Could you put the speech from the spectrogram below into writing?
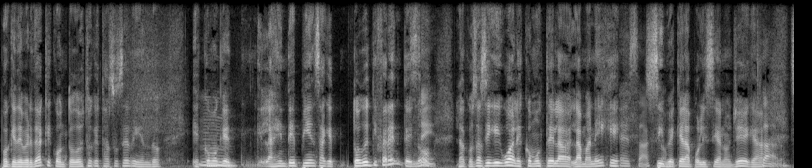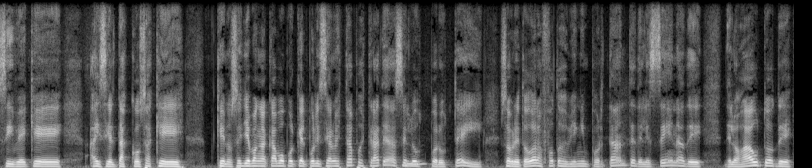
Porque de verdad que con todo esto que está sucediendo, es como mm. que la gente piensa que todo es diferente, ¿no? Sí. La cosa sigue igual, es como usted la, la maneje, Exacto. si ve que la policía no llega, claro. si ve que hay ciertas cosas que que no se llevan a cabo porque el policía no está, pues trate de hacerlo uh -huh. por usted y sobre todo las fotos es bien importante de la escena, de, de, los autos, de,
